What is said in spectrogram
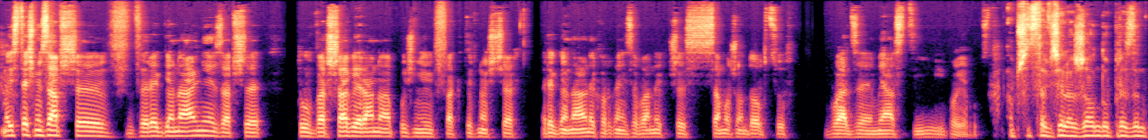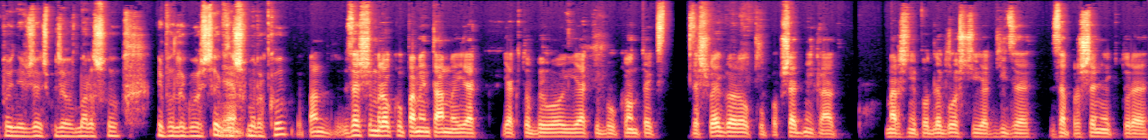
My jesteśmy zawsze w regionalnie, zawsze tu w Warszawie rano, a później w aktywnościach regionalnych organizowanych przez samorządowców, władze miast i województw. A przedstawiciele rządu, prezydent powinien wziąć udział w Marszu Niepodległości jak w Nie. zeszłym roku? Pan, w zeszłym roku pamiętamy, jak, jak to było i jaki był kontekst zeszłego roku, poprzednich lat. Marsz Niepodległości, jak widzę zaproszenie, które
